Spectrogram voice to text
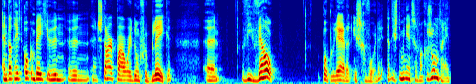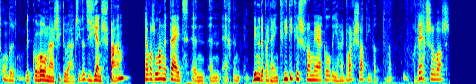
en dat heeft ook een beetje hun, hun, hun star power doen verbleken. Uh, wie wel populairder is geworden, dat is de minister van Gezondheid onder de coronasituatie. Dat is Jens Spaan. Hij was lange tijd een, een, echt een, binnen de partij een criticus van Merkel, die haar dwars zat, die wat, wat rechtser was.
